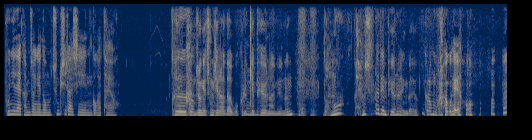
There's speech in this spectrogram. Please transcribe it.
본인의 감정에 너무 충실하신 것 같아요. 그 그거- 감정에 충실하다고 그렇게 음. 표현하면은 너무 너무 순화된 표현 아닌가요? 그럼 뭐라고 해요?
